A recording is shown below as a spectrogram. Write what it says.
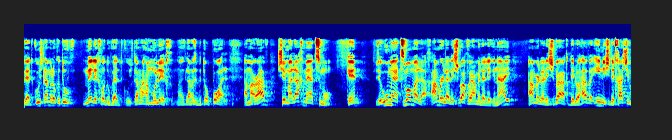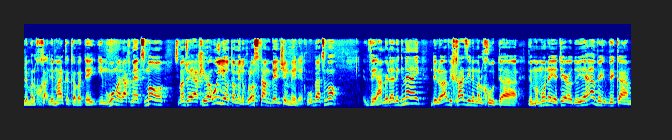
ועד כוש, למה לא כתוב מלך הודו ועד כוש? למה המולך? מה- למה זה בתור פועל? אמר רב, שמלך מעצמו, כן? זה הוא מעצמו מלך, אמר לה לשבח ואמר לה לגנאי, אמר לה לשבח דלא הווה איניש דחשיב למלכה- כבתי, אם הוא מלך מעצמו, סימן שהוא היה הכי ראוי להיות המלך, הוא לא סתם בן של מלך, הוא בעצמו. ואמר לה לגנאי, דלא אבי חזי למלכותה, וממון היתר עדויה ו- וקם.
